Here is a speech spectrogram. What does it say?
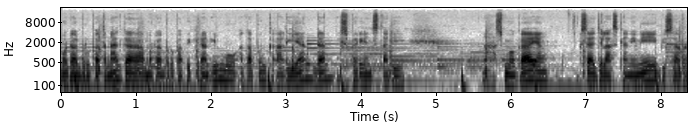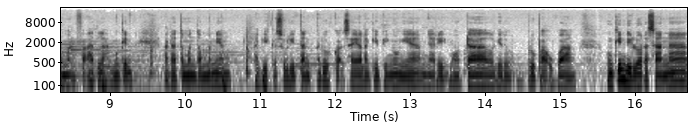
modal berupa tenaga, modal berupa pikiran ilmu ataupun keahlian dan experience tadi. Nah, semoga yang saya jelaskan ini bisa bermanfaat lah. Mungkin ada teman-teman yang lagi kesulitan, aduh kok saya lagi bingung ya nyari modal gitu berupa uang mungkin di luar sana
